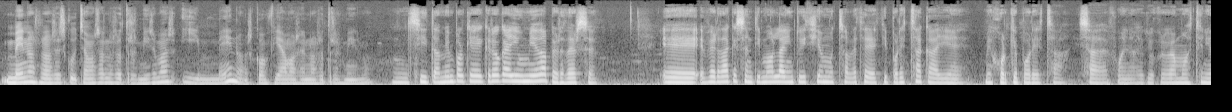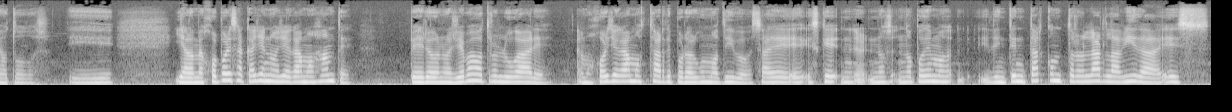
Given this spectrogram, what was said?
menos nos escuchamos a nosotros mismos y menos confiamos en nosotros mismos. Sí, también porque creo que hay un miedo a perderse. Eh, es verdad que sentimos la intuición muchas veces de decir por esta calle mejor que por esta. Esa es buena, yo creo que hemos tenido todos. y a lo mejor por esa calle no llegamos antes, pero nos lleva a otros lugares. A lo mejor llegamos tarde por algún motivo. Es que no, podemos. Intentar controlar la vida es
